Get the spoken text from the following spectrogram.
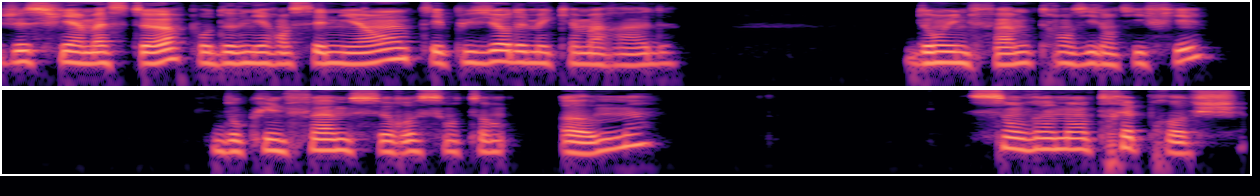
je suis un master pour devenir enseignante et plusieurs de mes camarades dont une femme transidentifiée, donc une femme se ressentant homme, sont vraiment très proches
